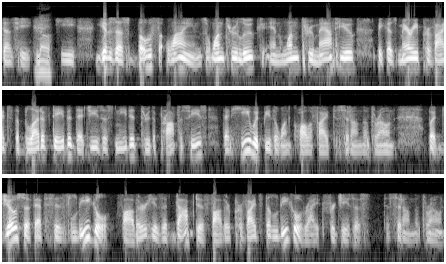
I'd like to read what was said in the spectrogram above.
does he? No. He gives us both lines, one through Luke and one through Matthew, because Mary provides the blood of David that Jesus needed through the prophecies, that he would be the one qualified to sit on the throne. But Joseph, as his legal father, his adoptive father, provides the legal right for Jesus to sit on the throne.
